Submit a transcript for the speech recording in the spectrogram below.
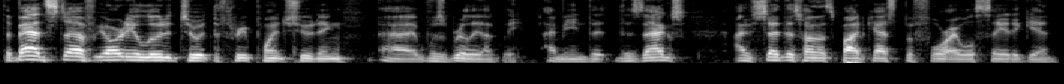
The bad stuff, we already alluded to it, the three point shooting uh, was really ugly. I mean, the, the Zags, I've said this on this podcast before, I will say it again.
